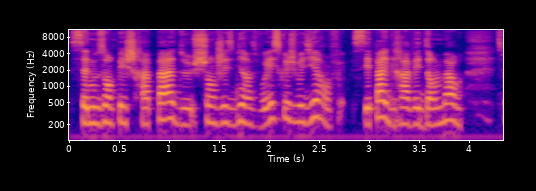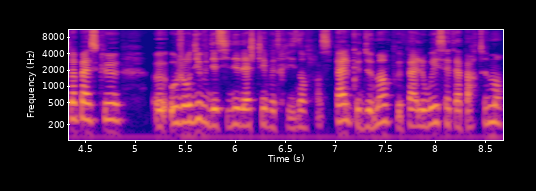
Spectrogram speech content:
ça ne nous empêchera pas de changer ce bien. Vous voyez ce que je veux dire? En fait, C'est pas gravé dans le marbre. C'est pas parce que euh, aujourd'hui vous décidez d'acheter votre résidence principale que demain vous pouvez pas louer cet appartement.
